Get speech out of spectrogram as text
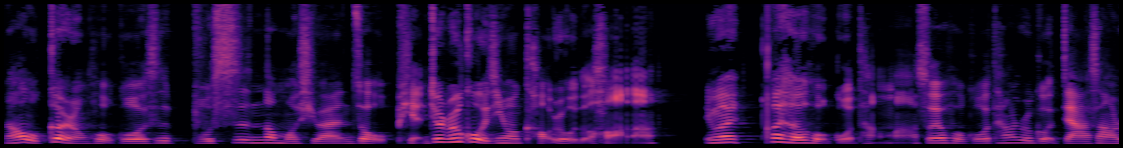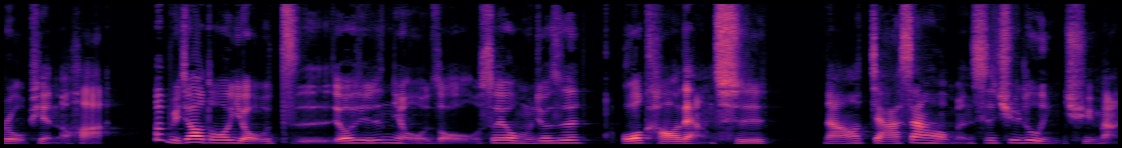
然后我个人火锅是不是那么喜欢肉片？就如果已经有烤肉的话啦，因为会喝火锅汤嘛，所以火锅汤如果加上肉片的话，会比较多油脂，尤其是牛肉，所以我们就是火烤两吃，然后加上我们是去露营区嘛，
